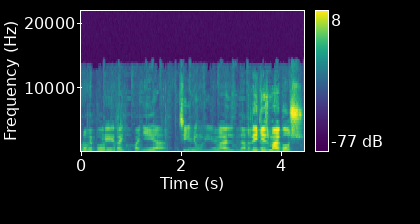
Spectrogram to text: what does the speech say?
profe, por, Eh, por la compañía. Sí, porque, no, eh, igual la Reyes. Magos.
